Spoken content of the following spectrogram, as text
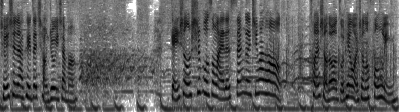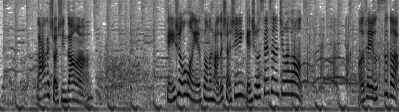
请问现在还可以再抢救一下吗？感谢我师傅送来的三个金话筒。突然想到了昨天晚上的风铃，拉个小心脏啊！感谢我谎言送的好的小心心，感谢我三三的金话筒。好，现在有四个了。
